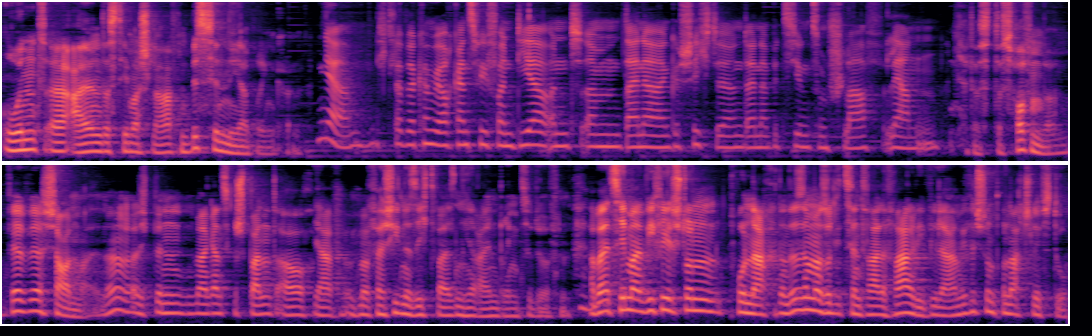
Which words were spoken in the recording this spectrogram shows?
und äh, allen das Thema Schlaf ein bisschen näher bringen können. Ja, ich glaube, da können wir auch ganz viel von dir und ähm, deiner Geschichte und deiner Beziehung zum Schlaf lernen. Ja, das, das hoffen wir. wir. Wir schauen mal. Ne? Also ich bin mal ganz gespannt, auch ja, mal verschiedene Sichtweisen hier reinbringen zu dürfen. Mhm. Aber erzähl mal, wie viele Stunden pro Nacht, und das ist immer so die zentrale Frage, die viele haben, wie viele Stunden pro Nacht schläfst du?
